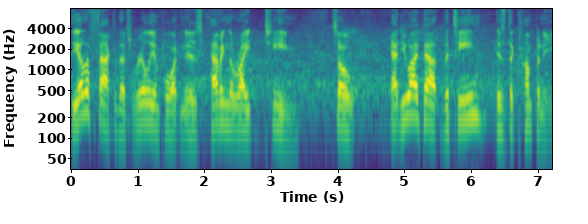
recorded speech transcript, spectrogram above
The other factor that's really important is having the right team. So at UiPath, the team is the company.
